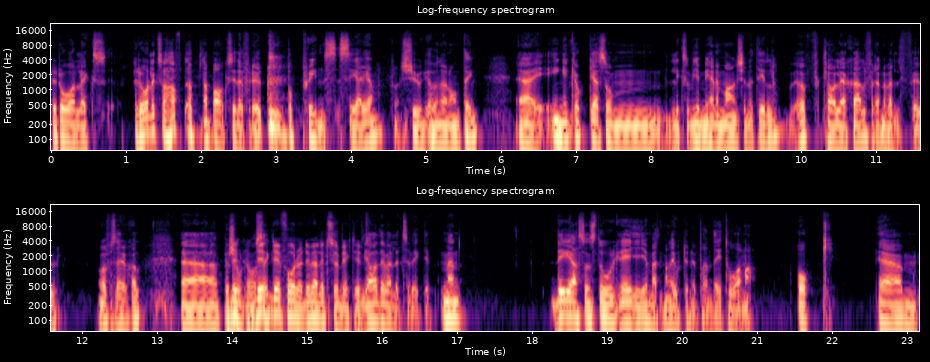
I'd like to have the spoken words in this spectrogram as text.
Rolex. Rolex har haft öppna baksidor förut på Prince-serien från 2000 någonting. Eh, ingen klocka som liksom gemene man känner till, av förklarliga skäl, för den är väldigt ful. Om jag får säga det själv. Eh, personlig Det, det, åsikt. det får du, det är väldigt subjektivt. Ja, det är väldigt subjektivt. Men det är alltså en stor grej i och med att man har gjort det nu på en Daytona. Och ehm,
